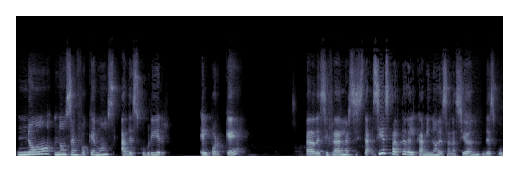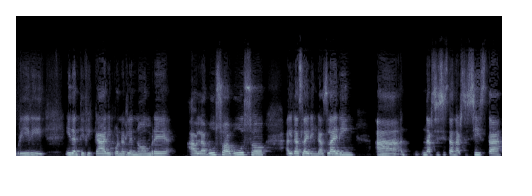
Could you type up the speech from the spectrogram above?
no nos enfoquemos a descubrir el por qué para descifrar al narcisista. Sí es parte del camino de sanación, descubrir y identificar y ponerle nombre al abuso, abuso, al gaslighting, gaslighting, a narcisista, narcisista.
